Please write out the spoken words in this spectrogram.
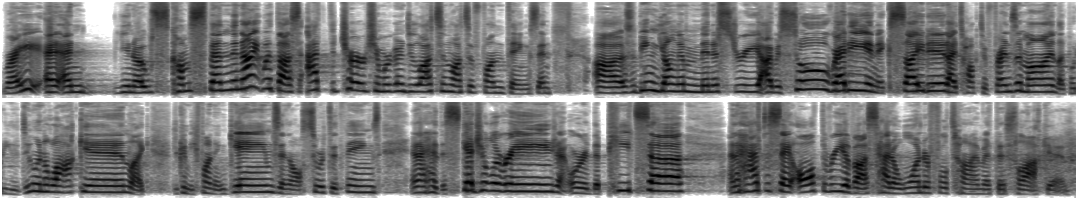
right? And, and you know, come spend the night with us at the church, and we're going to do lots and lots of fun things. And uh, so, being young in ministry, I was so ready and excited. I talked to friends of mine, like, "What are you doing to lock in? Like, there's going to be fun and games and all sorts of things." And I had the schedule arranged. I ordered the pizza, and I have to say, all three of us had a wonderful time at this lock in.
